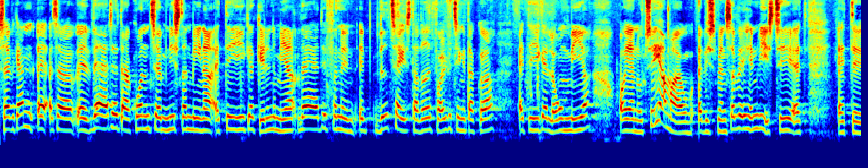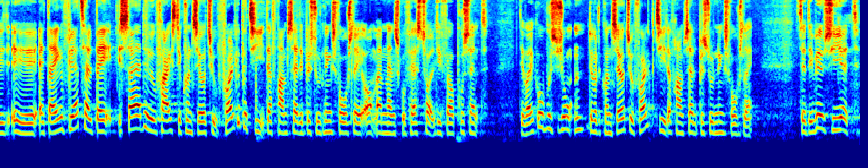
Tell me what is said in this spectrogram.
Så jeg vil gerne, øh, altså, øh, hvad er det, der er grunden til, at ministeren mener, at det ikke er gældende mere? Hvad er det for en vedtagelse, der har været i Folketinget, der gør, at det ikke er lov mere? Og jeg noterer mig jo, at hvis man så vil henvise til, at, at, øh, øh at der ikke er flertal bag, så er det jo faktisk det konservative Folkeparti, der fremsatte et beslutningsforslag om, at man skulle fastholde de 40 procent. Det var ikke oppositionen, det var det konservative Folkeparti, der fremsatte et beslutningsforslag. Så det vil jo sige, at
